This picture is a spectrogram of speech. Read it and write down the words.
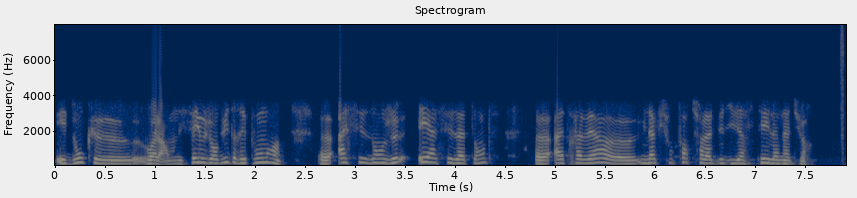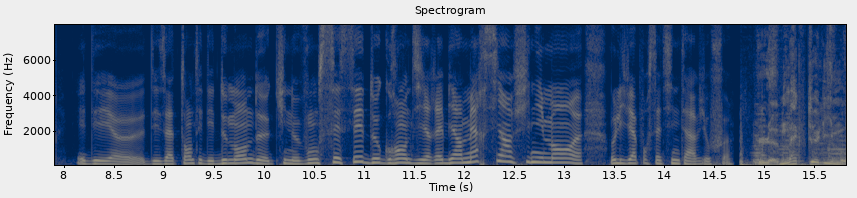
Et donc voilà, on essaye aujourd'hui de répondre à ces enjeux et à ses attentes euh, à travers euh, une action forte sur la biodiversité et la nature et des, euh, des, attentes et des demandes qui ne vont cesser de grandir. Eh bien, merci infiniment, Olivia, pour cette interview. Le Mac de Limo,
